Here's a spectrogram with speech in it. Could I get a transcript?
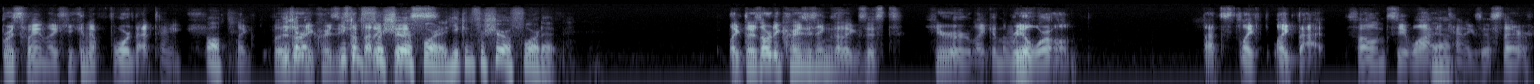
Bruce Wayne, like he can afford that tank. Oh, like there's can, already crazy stuff that exists. he can for sure exists. afford it. He can for sure afford it. Like there's already crazy things that exist here, like in the real world. That's like like that. So I don't see why Yeah. it can't exist there.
